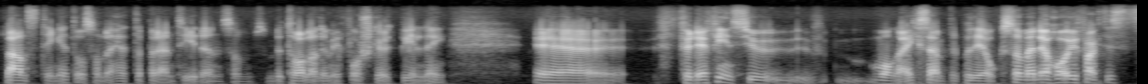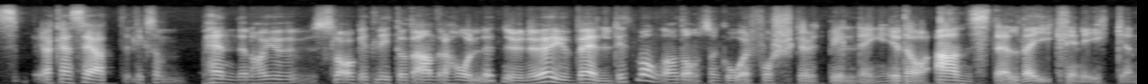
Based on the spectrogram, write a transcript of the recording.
landstinget och som det hette på den tiden som, som betalade min forskarutbildning. Eh, för det finns ju många exempel på det också, men det har ju faktiskt, jag kan säga att liksom pendeln har ju slagit lite åt andra hållet nu. Nu är ju väldigt många av de som går forskarutbildning idag anställda i kliniken.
